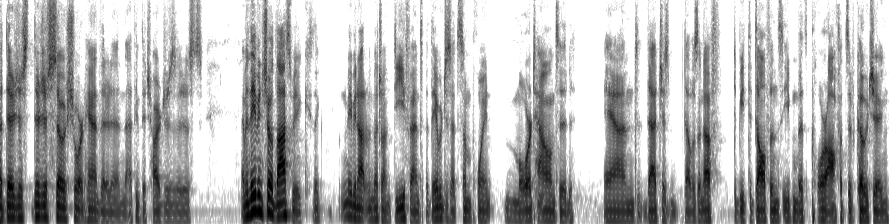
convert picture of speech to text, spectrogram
but they're just they're just so short-handed and i think the chargers are just i mean they even showed last week like maybe not as much on defense but they were just at some point more talented and that just that was enough to beat the Dolphins, even with poor offensive coaching.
